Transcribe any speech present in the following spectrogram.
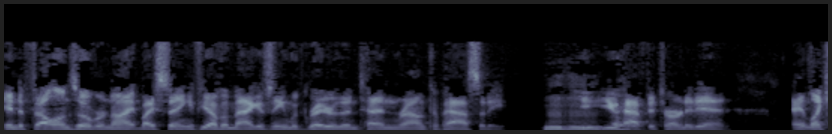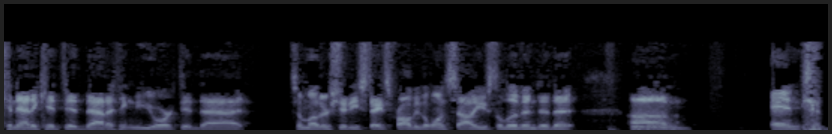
into felons overnight by saying if you have a magazine with greater than 10 round capacity, hmm you, you have to turn it in. And like Connecticut did that. I think New York did that. Some other shitty states, probably the one Sal used to live in, did it. Um, and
